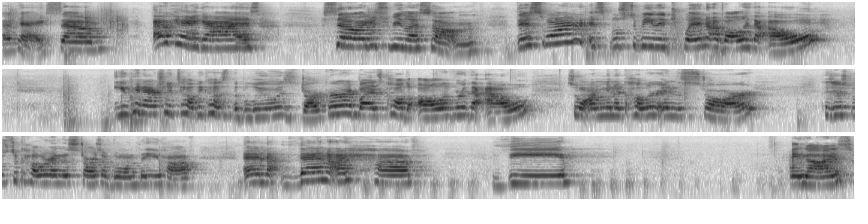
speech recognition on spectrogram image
Okay, so, okay guys. So I just realized something. This one is supposed to be the twin of Ollie the Owl. You can actually tell because the blue is darker, but it's called Oliver the Owl. So I'm going to color in the star because you're supposed to color in the stars of the ones that you have. And then I have the, and guys,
